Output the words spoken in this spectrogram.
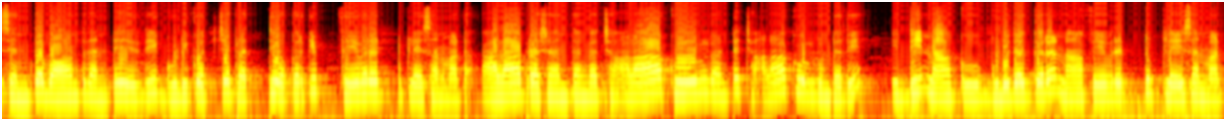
ప్లేస్ ఎంత బాగుంటుంది అంటే ఇది గుడికి వచ్చే ప్రతి ఒక్కరికి ఫేవరెట్ ప్లేస్ అన్నమాట. చాలా ప్రశాంతంగా చాలా కూల్గా అంటే చాలా కూల్గా ఉంటుంది. ఇది నాకు గుడి దగ్గర నా ఫేవరెట్ ప్లేస్ అన్నమాట.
